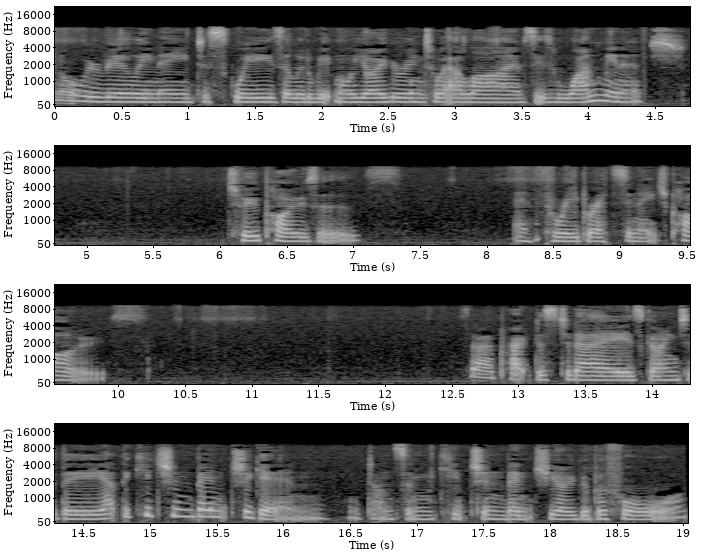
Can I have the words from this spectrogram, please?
And all we really need to squeeze a little bit more yoga into our lives is one minute, two poses, and three breaths in each pose. So, our practice today is going to be at the kitchen bench again. We've done some kitchen bench yoga before.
